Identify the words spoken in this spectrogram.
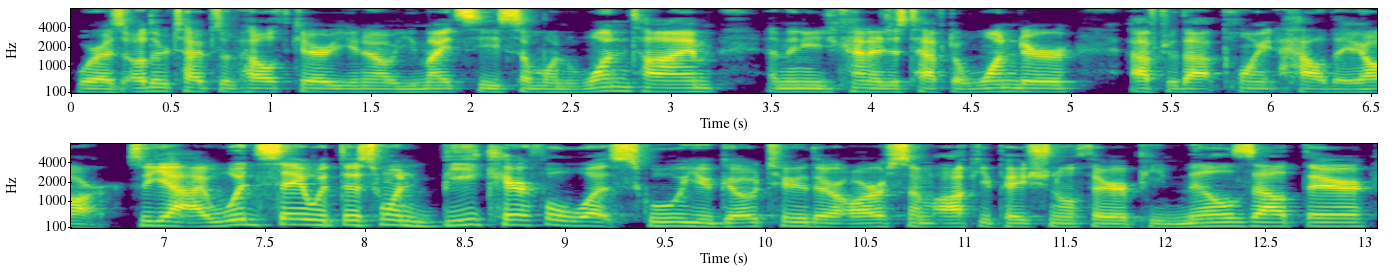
whereas other types of healthcare, you know, you might see someone one time and then you kind of just have to wonder after that point how they are. So yeah, I would say with this one, be careful what school you go to. There are some occupational therapy mills out there.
